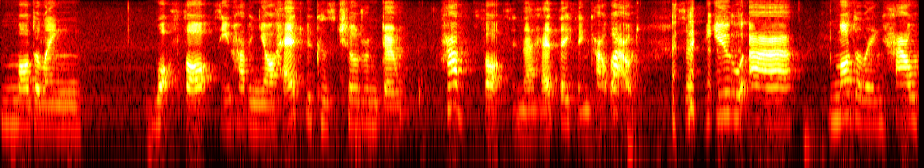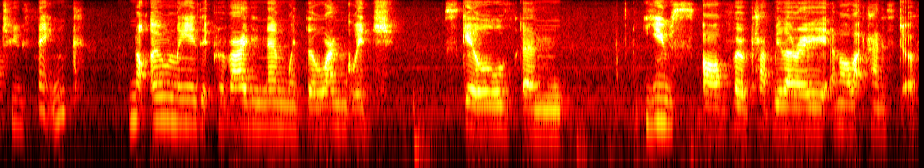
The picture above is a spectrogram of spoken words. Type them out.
modelling what thoughts you have in your head because children don't have thoughts in their head, they think out loud. So if you are modelling how to think, not only is it providing them with the language skills and use of vocabulary and all that kind of stuff,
